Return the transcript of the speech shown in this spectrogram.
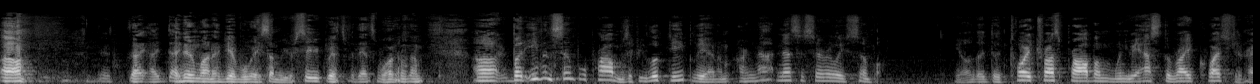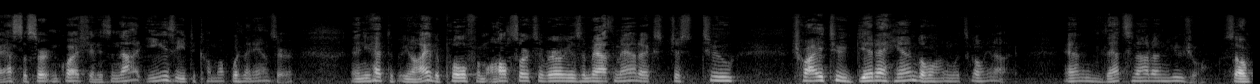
Um, I, I, didn't want to give away some of your secrets, but that's one of them. Uh, but even simple problems, if you look deeply at them, are not necessarily simple. You know, the, the toy truss problem, when you ask the right question or ask a certain question, it's not easy to come up with an answer. And you had to, you know, I had to pull from all sorts of areas of mathematics just to try to get a handle on what's going on. And that's not unusual. So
